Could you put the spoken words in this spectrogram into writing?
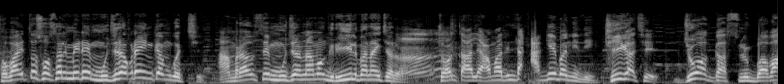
সবাই তো সোশ্যাল মিডিয়ায় মুজরা করে ইনকাম করছে। আমরাও সেই মুজরা নামক রিল বানাই চলো। চল তাহলে আমার দিনটা আগে বানিয়ে দিই। ঠিক আছে জো আজ্ঞা স্নুপ বাবা।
